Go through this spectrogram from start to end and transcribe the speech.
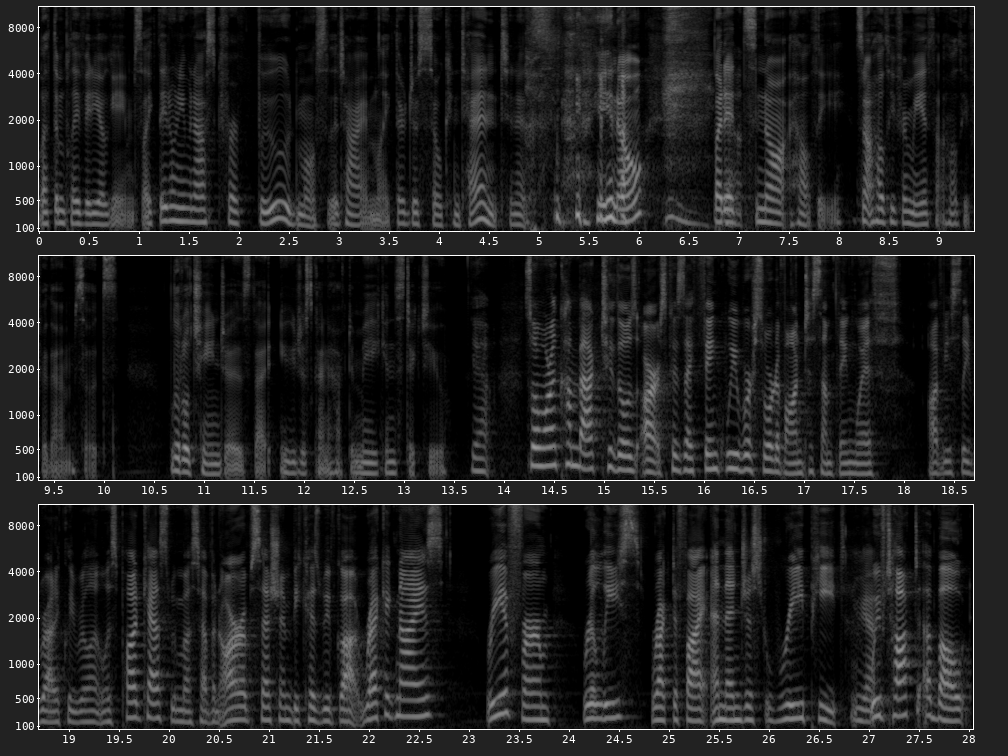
let them play video games. Like they don't even ask for food most of the time. Like they're just so content and it's, you know, but Yeah. it's not healthy. It's not healthy for me. It's not healthy for them. So it's little changes that you just kind of have to make and stick to. Yeah. So I want to come back to those R's because I think we were sort of onto something with obviously Radically Relentless podcast. We must have an R obsession because we've got recognize, reaffirm, release, rectify, and then just repeat. Yeah. We've talked about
